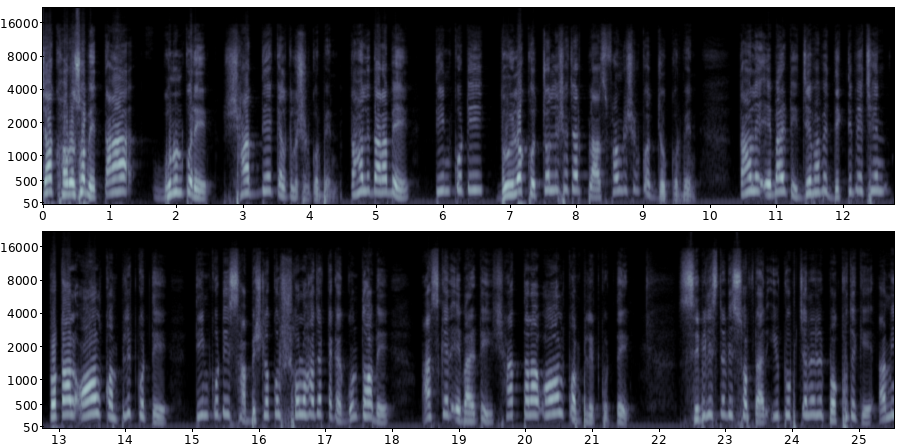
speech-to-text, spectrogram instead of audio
যা খরচ হবে তা গুণন করে সাত দিয়ে ক্যালকুলেশন করবেন। তাহলে দাঁড়াবে তিন কোটি দুই লক্ষ চল্লিশ হাজার প্লাস ফাউন্ডেশন কর যোগ করবেন। তাহলে এবারটি যেভাবে দেখতে পেয়েছেন, টোটাল অল কমপ্লিট করতে তিন কোটি ছাব্বিশ লক্ষ ষোলো হাজার টাকা গুনতে হবে। আজকের এবারটি সাততলা অল কমপ্লিট করতে। সিভিল স্টাডিজ সফটওয়্যার ইউটিউব চ্যানেলের পক্ষ থেকে আমি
